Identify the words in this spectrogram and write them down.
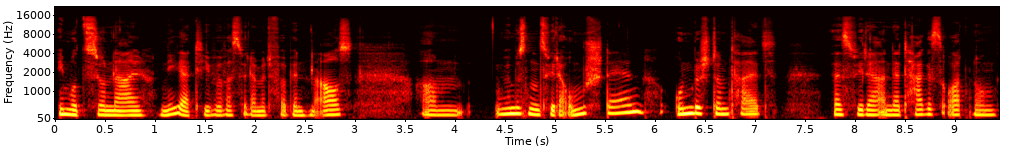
emotional Negative, was wir damit verbinden, aus. Ähm, wir müssen uns wieder umstellen. Unbestimmtheit ist wieder an der Tagesordnung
